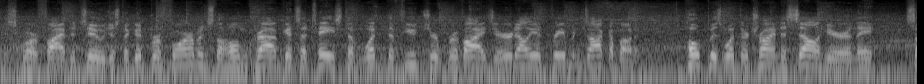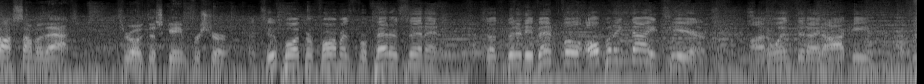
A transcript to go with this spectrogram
to score 5 to 2. Just a good performance. The home crowd gets a taste of what the future provides. You heard Elliotte Friedman talk about it. Hope is what they're trying to sell here, and they saw some of that throughout this game for sure. A two point performance for Pettersson, and so it's been an eventful opening night here on Wednesday Night Hockey. That's the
